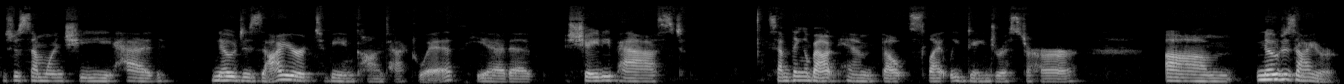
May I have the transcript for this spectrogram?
This was someone she had no desire to be in contact with. He had a shady past. Something about him felt slightly dangerous to her. Um, no desire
